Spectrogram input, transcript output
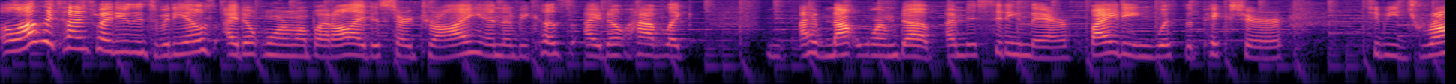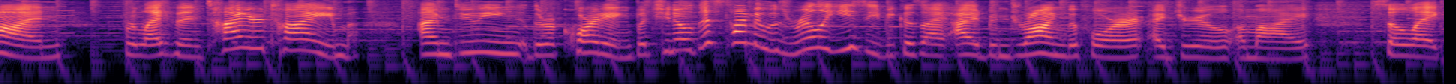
A lot of the times when I do these videos, I don't warm up at all. I just start drawing, and then because I don't have, like, I have not warmed up, I'm just sitting there fighting with the picture to be drawn for, like, the entire time I'm doing the recording. But, you know, this time it was really easy because I, I had been drawing before I drew Amai. So, like,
